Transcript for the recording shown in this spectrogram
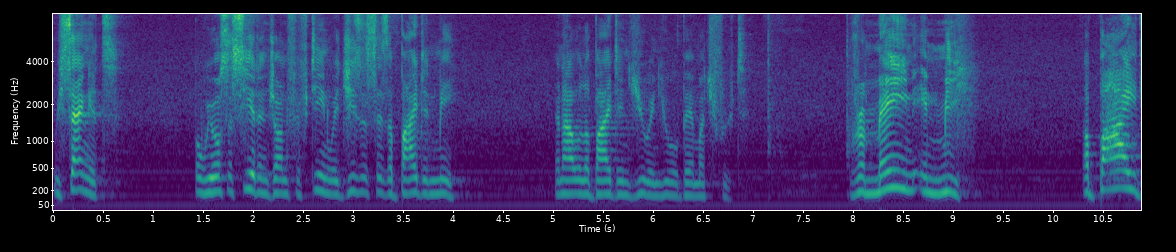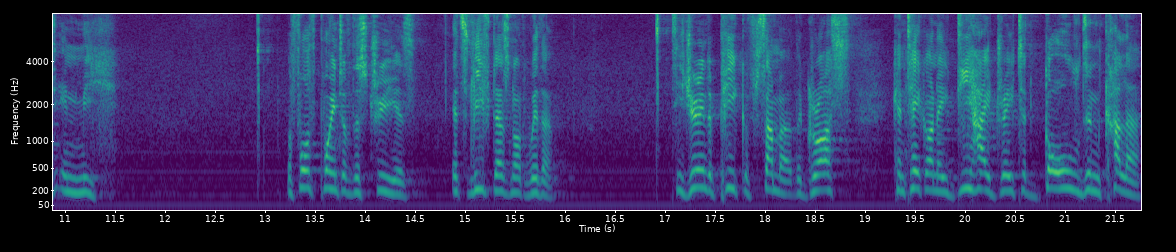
We sang it, but we also see it in John 15 where Jesus says, Abide in me, and I will abide in you, and you will bear much fruit. Remain in me, abide in me. The fourth point of this tree is its leaf does not wither. See, during the peak of summer, the grass can take on a dehydrated golden color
